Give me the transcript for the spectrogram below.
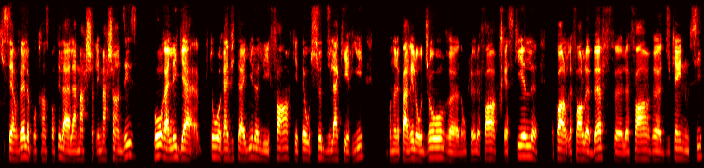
qui servaient pour transporter les marchandises pour aller plutôt ravitailler les forts qui étaient au sud du lac Erie. On en a parlé l'autre jour, donc le, fort Presqu'île, le fort, le fort Lebeuf, le fort Duquesne aussi.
